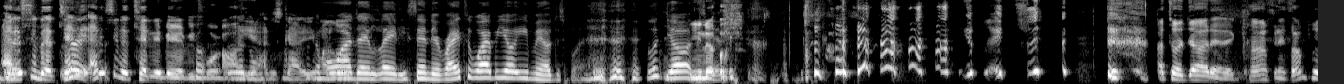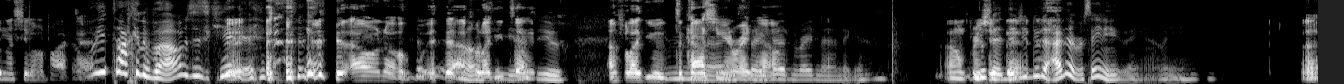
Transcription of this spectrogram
I didn't see that teddy. Look. I didn't see that teddy bear before. Oh look, yeah, I just got it. in Look my at little- Mwanje lady. Send it right to YBO email display. Look, y'all. You just know- I told y'all that in confidence. I'm putting that shit on the podcast. What are you talking about? I was just kidding. I don't know. But I Oh, feel like see, you that's telling. you. I feel like you Mm, Takashi ain't right now. Right now, nigga. I don't appreciate said, that. did you do that? I never seen anything. I mean, Uh.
